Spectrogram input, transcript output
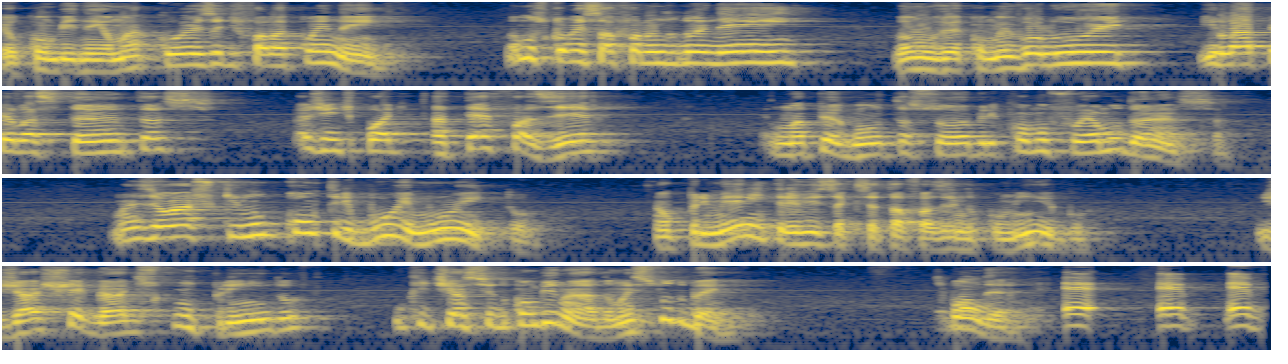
eu combinei uma coisa de falar com o Enem. Vamos começar falando do Enem, vamos ver como evolui, e lá pelas tantas, a gente pode até fazer uma pergunta sobre como foi a mudança. Mas eu acho que não contribui muito a primeira entrevista que você está fazendo comigo já chegar descumprindo o que tinha sido combinado. Mas tudo bem. Responder. Bom, é, é, é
